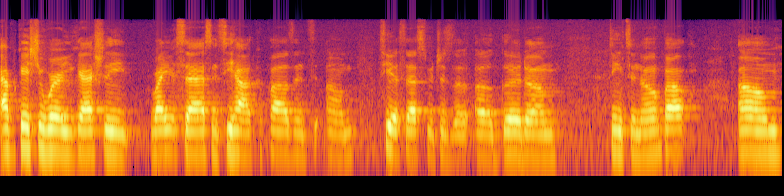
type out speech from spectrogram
application where you can actually write your Sass and see how it compiles into um, CSS, which is a, a good um, thing to know about. Um,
